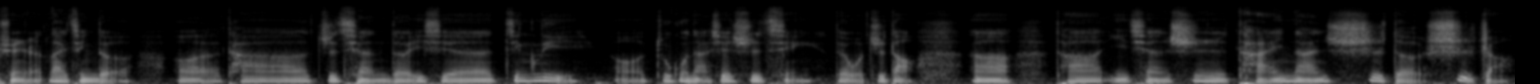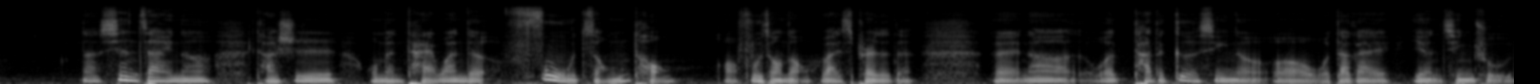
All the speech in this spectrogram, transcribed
选人赖清德，呃，他之前的一些经历，呃，做过哪些事情，对，我知道。那他以前是台南市的市长。那现在呢，他是我们台湾的副总统哦，副总统 （Vice President）。对，那我他的个性呢，呃，我大概也很清楚。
